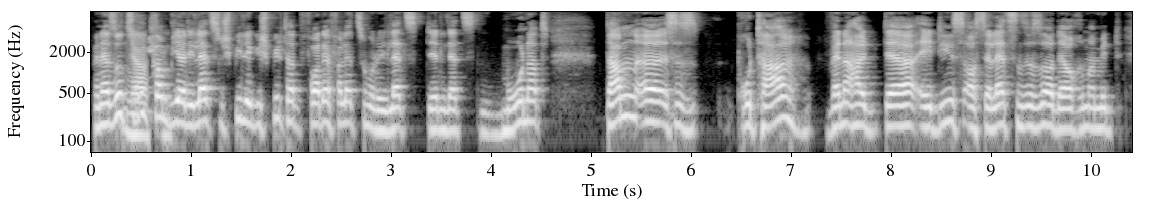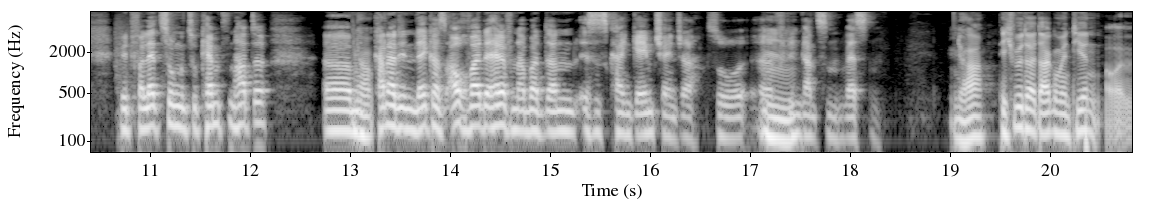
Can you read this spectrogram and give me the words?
Wenn er so zurückkommt, ja, wie er die letzten Spiele gespielt hat vor der Verletzung oder die letzten, den letzten Monat, dann äh, ist es brutal, wenn er halt der AD ist aus der letzten Saison, der auch immer mit, mit Verletzungen zu kämpfen hatte. Ähm, ja. Kann er den Lakers auch weiterhelfen, aber dann ist es kein Gamechanger so äh, mhm. für den ganzen Westen. Ja, ich würde halt argumentieren, äh,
